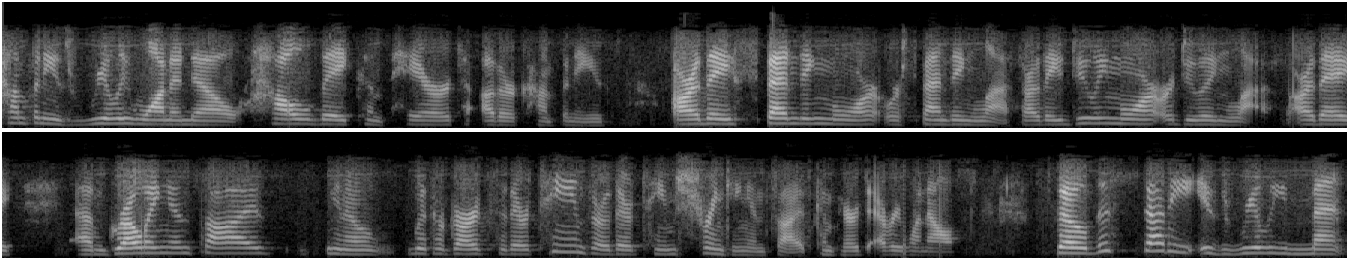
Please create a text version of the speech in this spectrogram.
Companies really want to know how they compare to other companies. Are they spending more or spending less? Are they doing more or doing less? Are they um, growing in size, you know, with regards to their teams, or their teams shrinking in size compared to everyone else. So this study is really meant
